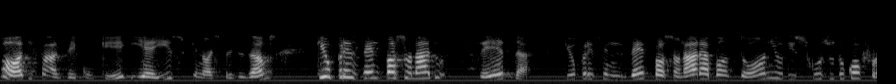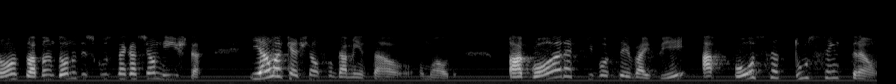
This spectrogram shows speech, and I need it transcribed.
pode fazer com que, e é isso que nós precisamos, que o presidente Bolsonaro ceda, que o presidente Bolsonaro abandone o discurso do confronto, abandone o discurso negacionista. E há uma questão fundamental, Romaldo. Agora que você vai ver a força do centrão.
